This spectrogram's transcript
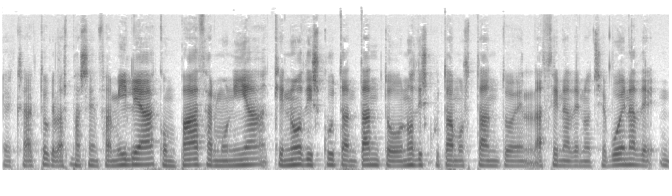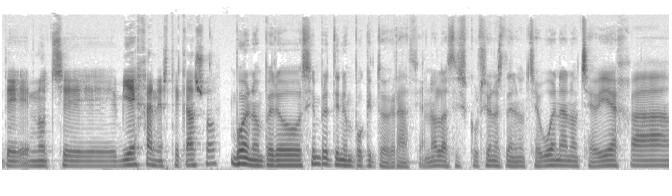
Exacto, que las pasen en familia, con paz, armonía, que no discutan tanto o no discutamos tanto en la cena de Nochebuena, de, de Nochevieja en este caso. Bueno, pero siempre tiene un poquito de gracia, ¿no? Las discusiones de Nochebuena, Nochevieja.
